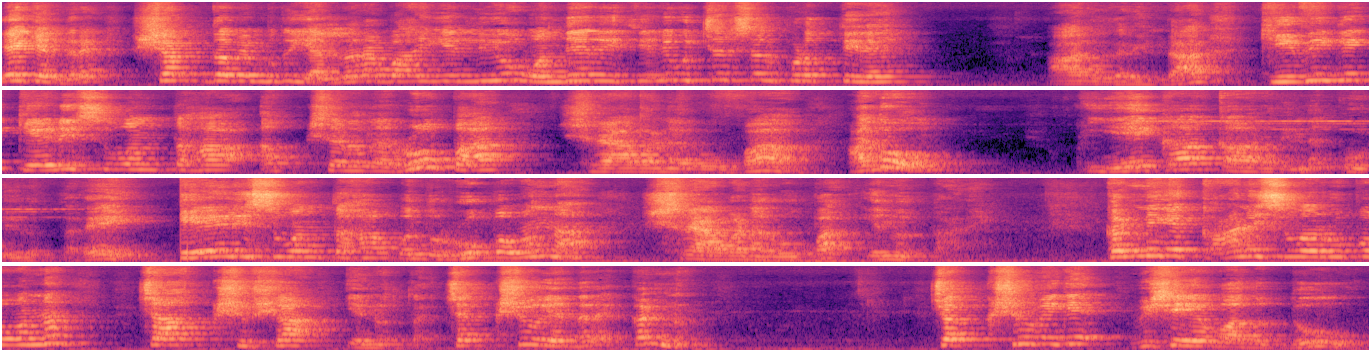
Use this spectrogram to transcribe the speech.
ಏಕೆಂದರೆ ಶಬ್ದವೆಂಬುದು ಎಲ್ಲರ ಬಾಯಿಯಲ್ಲಿಯೂ ಒಂದೇ ರೀತಿಯಲ್ಲಿ ಉಚ್ಚರಿಸಲ್ಪಡುತ್ತಿದೆ. ಆದುದರಿಂದ ಕಿವಿಗೆ ಕೇಳಿಸುವಂತಹ ಅಕ್ಷರದ ರೂಪ ಶ್ರಾವಣ ರೂಪ. ಅದು ಏಕಾಕಾರದಿಂದ ಕೂಡಿರುತ್ತದೆ. ಕೇಳಿಸುವಂತಹ ಒಂದು ರೂಪವನ್ನ ಶ್ರಾವಣ ರೂಪ ಎನ್ನುತ್ತಾನೆ. ಕಣ್ಣಿಗೆ ಕಾಣಿಸುವ ರೂಪವನ್ನ ಚಾಕ್ಷುಷ ಎನ್ನುತ್ತ. ಚಕ್ಷು ಎಂದರೆ ಕಣ್ಣು. ಚಕ್ಷುವಿಗೆ ವಿಷಯವಾದದ್ದು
